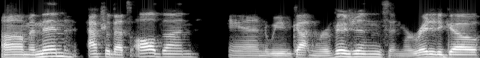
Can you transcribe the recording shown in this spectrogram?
Um, and then after that's all done and we've gotten revisions and we're ready to go,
